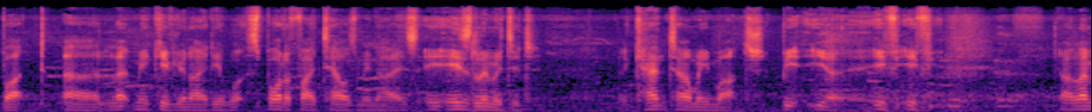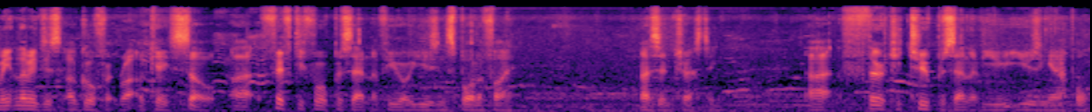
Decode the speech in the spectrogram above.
But uh, let me give you an idea what Spotify tells me now. It's, it is limited. It can't tell me much. Yeah, if, if uh, let me let me just I'll go for it. Right. Okay. So, uh, fifty-four percent of you are using Spotify. That's interesting. Uh, thirty-two percent of you using Apple,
